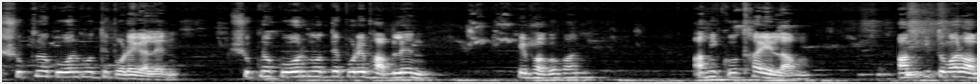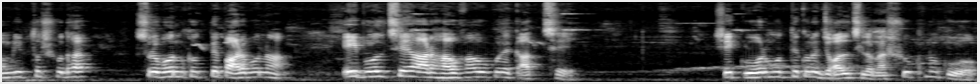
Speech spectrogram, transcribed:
শুকনো কুয়োর মধ্যে পড়ে গেলেন। শুকনো কুয়োর মধ্যে পড়ে ভাবলেন, হে ভগবান, আমি কোথায় এলাম? আমি কি তোমার অমৃত সুধা শ্রবণ করতে পারব না? এই বলছে আর হাউ হাউ করে কাঁদছে। সেই কুয়োর মধ্যে কোনো জল ছিল না, শুকনো কুয়ো।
